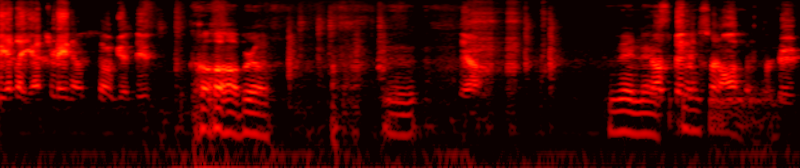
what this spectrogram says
we had that yesterday, and it was so good, dude. Oh bro. Mm, Yeah, Very nice. no, it's been, it's been awesome for food.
